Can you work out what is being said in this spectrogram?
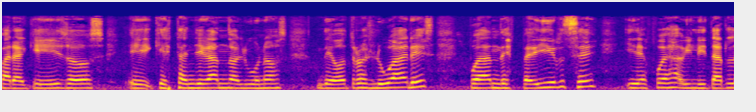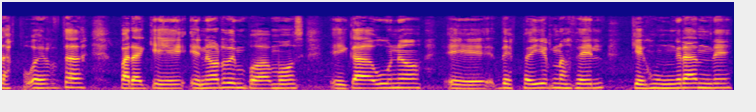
para que ellos eh, que están llegando algunos de otros lugares puedan despedirse y después habilitar las puertas para que en orden podamos eh, cada uno eh, despedirnos de él, que es un grande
